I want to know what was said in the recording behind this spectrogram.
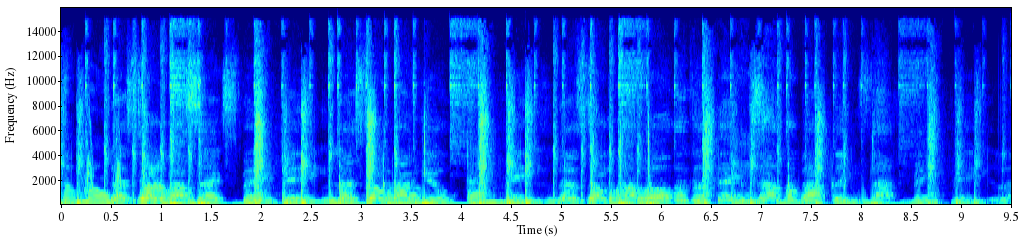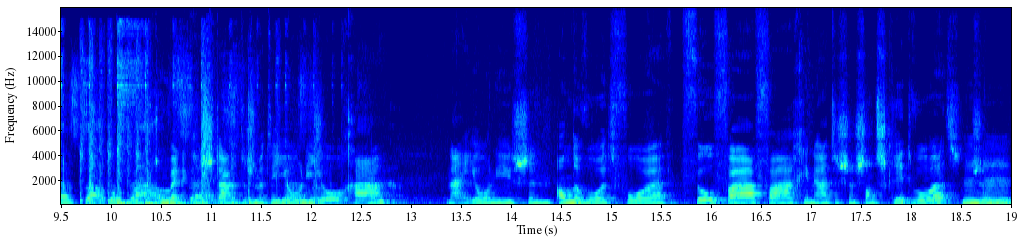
Come on. Let's talk about sex, baby. Let's talk about you and Toen ben ik gestart dus met de Yoni Yoga. Nou, Yoni is een ander woord voor vulva, vagina. Het is een Sanskriet woord. Dus een- Mhm.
